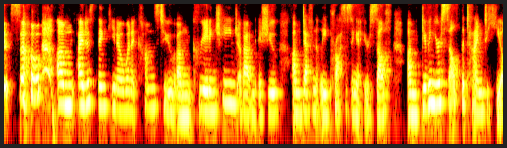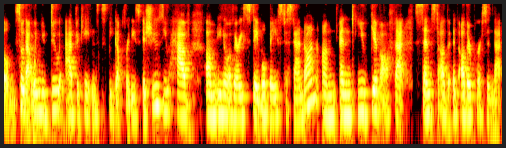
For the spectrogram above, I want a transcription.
so um, I just think, you know, when it comes to um, creating change about an issue, um, definitely processing it yourself, um, giving yourself the time to heal so that when you do advocate and speak up for these issues, you have, um, you know, a very stable base to stand on um, and you give off that sense to other, other person that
